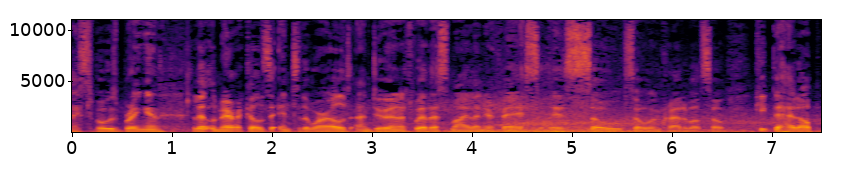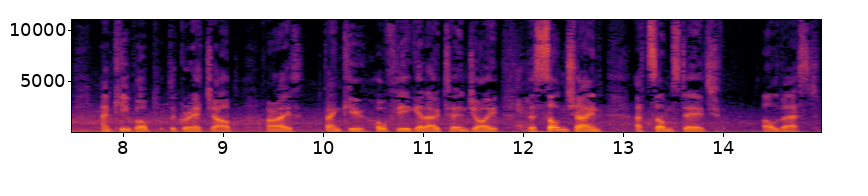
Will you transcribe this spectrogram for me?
I suppose, bringing little miracles into the world and doing it with a smile on your face is so, so incredible. So keep the head up and keep up the great job. All right. Thank you. Hopefully you get out to enjoy the sunshine at some stage. All the best.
